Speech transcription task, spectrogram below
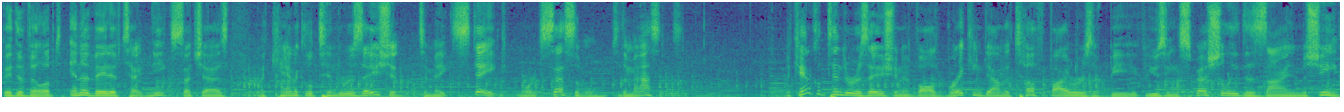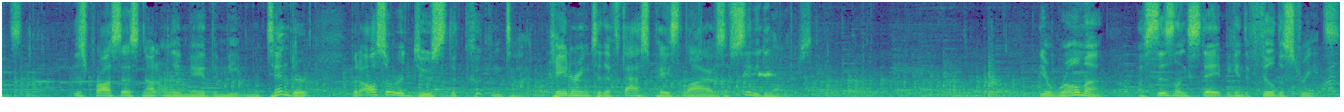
they developed innovative techniques such as mechanical tenderization to make steak more accessible to the masses. Mechanical tenderization involved breaking down the tough fibers of beef using specially designed machines. This process not only made the meat more tender, but also reduced the cooking time, catering to the fast paced lives of city dwellers. The aroma of sizzling steak began to fill the streets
